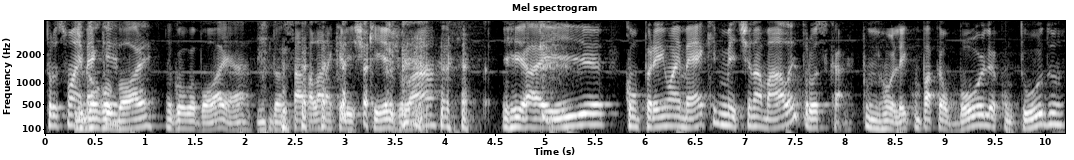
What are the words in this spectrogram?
trouxe um de iMac. Gogo Boy. De Gogo Boy, é. Dançava lá naqueles queijos lá. E aí comprei um iMac, meti na mala e trouxe, cara. Enrolei com papel bolha, com tudo.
